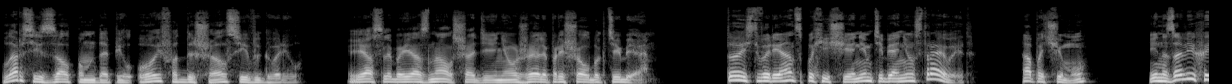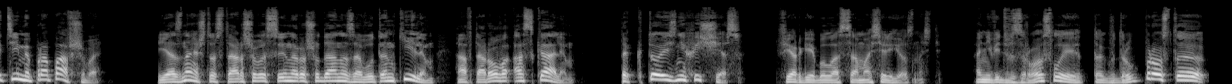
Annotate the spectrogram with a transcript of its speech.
Ларсий залпом допил ойф, отдышался и выговорил. «Если бы я знал, Шади, неужели пришел бы к тебе?» «То есть вариант с похищением тебя не устраивает? А почему? И назови хоть имя пропавшего. Я знаю, что старшего сына Рашудана зовут Энкилем, а второго Аскалем. Так кто из них исчез?» Фергия была сама серьезность. «Они ведь взрослые, так вдруг просто...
